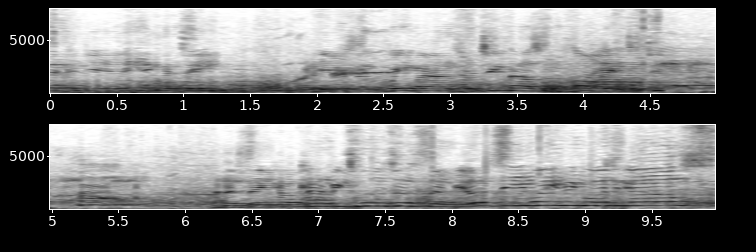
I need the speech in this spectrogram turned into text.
second year leading the team, but he was a wingman from 2005 to two- And as they come canopy towards us, they'll be able to see you waving, boys and girls.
